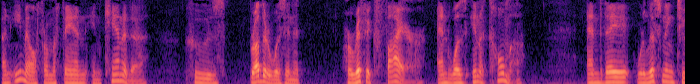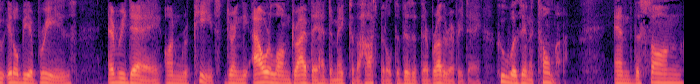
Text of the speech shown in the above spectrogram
an email from a fan in Canada whose brother was in a horrific fire and was in a coma, and they were listening to "It'll Be a Breeze." every day on repeat during the hour long drive they had to make to the hospital to visit their brother every day, who was in a coma. And the song,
